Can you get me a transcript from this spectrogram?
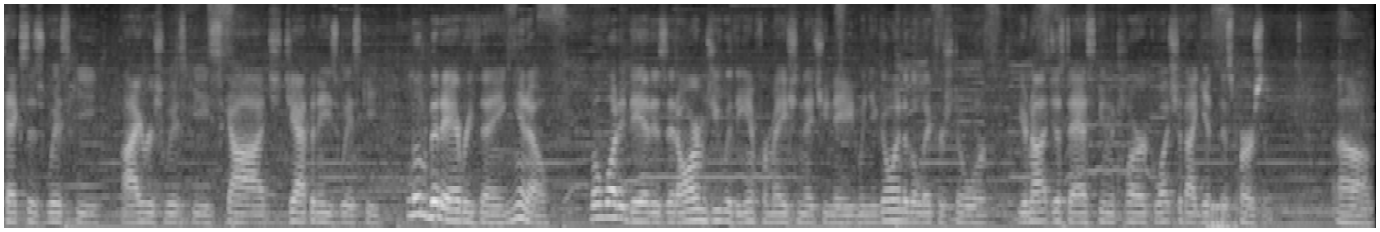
Texas whiskey, Irish whiskey, Scotch, Japanese whiskey, a little bit of everything, you know. But what it did is it arms you with the information that you need. When you go into the liquor store, you're not just asking the clerk, what should I get this person? Um,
